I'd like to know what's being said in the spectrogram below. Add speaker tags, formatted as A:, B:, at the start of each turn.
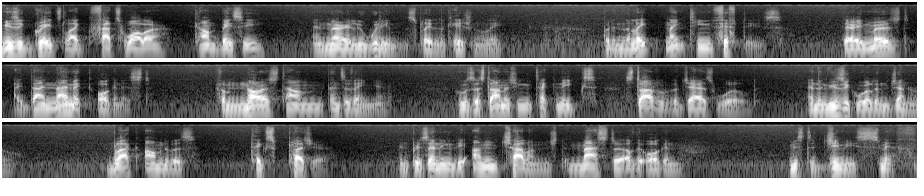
A: Music greats like Fats Waller, Count Basie, and Mary Lou Williams played it occasionally. But in the late 1950s, there emerged a dynamic organist from Norristown, Pennsylvania, whose astonishing techniques startled the jazz world and the music world in general. Black Omnibus takes pleasure in presenting the unchallenged master of the organ, Mr. Jimmy Smith.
